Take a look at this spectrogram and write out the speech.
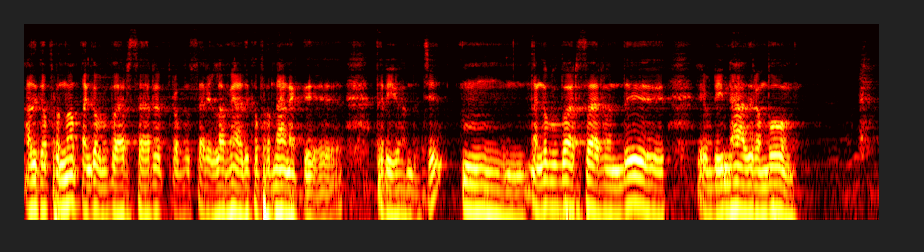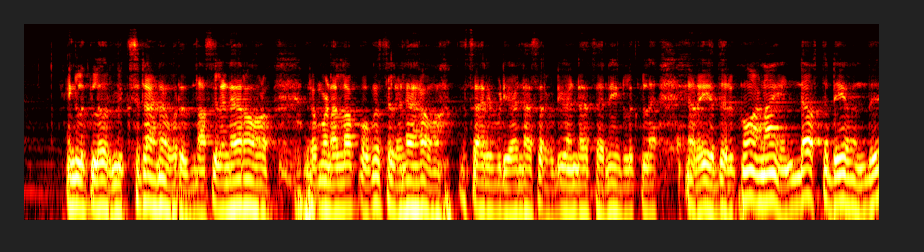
அதுக்கப்புறம் தான் தங்கப்பார் சார் பிரபு சார் எல்லாமே அதுக்கப்புறம் தான் எனக்கு தெரிய வந்துச்சு. உம், சார் வந்து எப்படின்னா அது ரொம்ப எங்களுக்குள்ளே ஒரு மிக்சடான ஒரு தான் சில நேரம் ரொம்ப நல்லா போகும். சில நேரம் சார் இப்படி வேண்டாம் சார் இப்படி வேண்டாம் சார்னு எங்களுக்குள்ளே நிறைய இது இருக்கும். ஆனால் எண்ட் ஆஃப் த டே வந்து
